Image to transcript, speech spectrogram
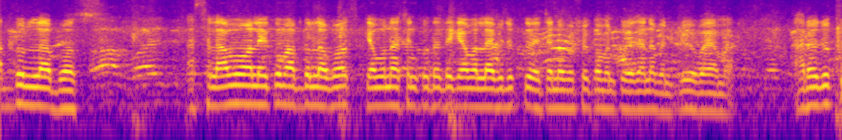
আব্দুল্লাহ বস। আসসালামু আলাইকুম আবদুল্লাহ বস। কেমন আছেন? কোথা থেকে আমার লাইভে যুক্ত হয়েছেন? অবশ্যই কমেন্ট করে জানাবেন, প্রিয় ভাই আমার। আরও যুক্ত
